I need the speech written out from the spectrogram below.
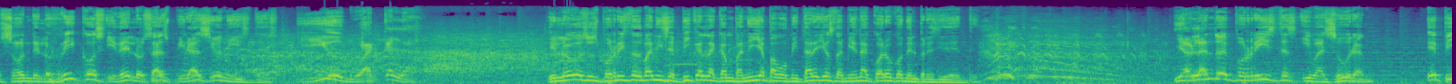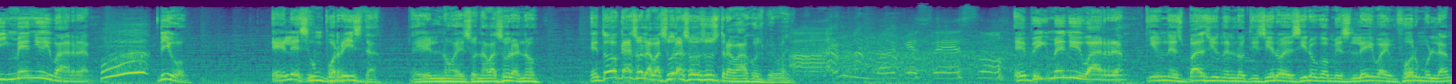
son de los ricos y de los aspiracionistas. ¡Yu, guácala! Y luego sus porristas van y se pican la campanilla para vomitar ellos también a coro con el presidente. Y hablando de porristas y basura, Epigmenio Ibarra. Digo, él es un porrista. Él no es una basura, no. En todo caso, la basura son sus trabajos, pero bueno. Epigmenio Ibarra tiene un espacio en el noticiero de Ciro Gómez Leiva en Fórmula,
